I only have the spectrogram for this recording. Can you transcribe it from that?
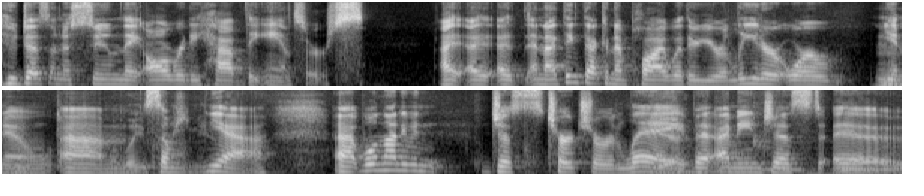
who doesn't assume they already have the answers. I, I, I and I think that can apply whether you're a leader or you know um, some person, yeah, Uh, well not even just church or lay, Yeah. but I mean just uh,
